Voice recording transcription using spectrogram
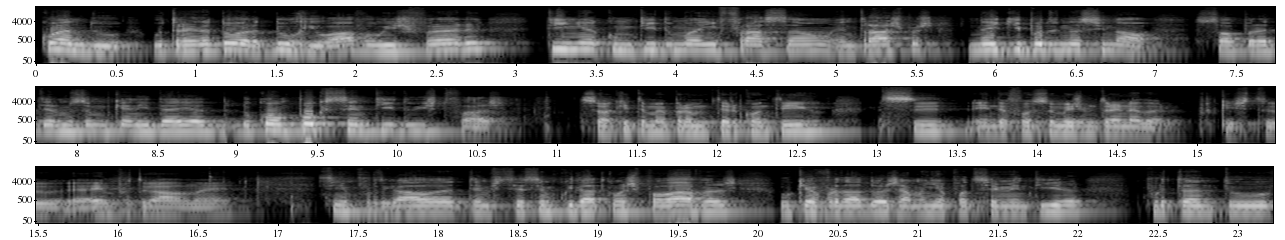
quando o treinador do Rio Ave, Luís Freire, tinha cometido uma infração, entre aspas, na equipa do Nacional. Só para termos uma pequena ideia do quão pouco sentido isto faz. Só aqui também para meter contigo, se ainda fosse o mesmo treinador, porque isto é em Portugal, não é? Sim, em Portugal eh, temos de ter sempre cuidado com as palavras, o que é verdade hoje, amanhã pode ser mentira, portanto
